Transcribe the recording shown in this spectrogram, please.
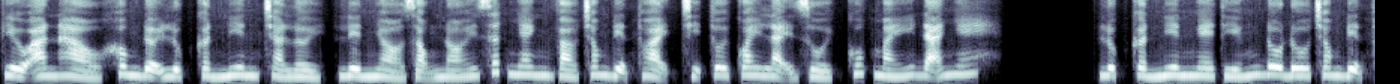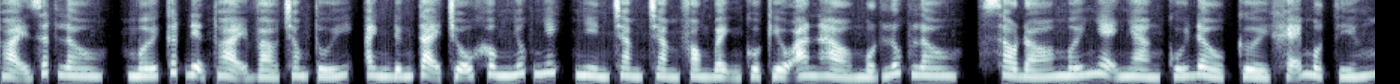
Kiều An Hảo không đợi Lục Cần Niên trả lời, liền nhỏ giọng nói rất nhanh vào trong điện thoại, chị tôi quay lại rồi, cúp máy đã nhé. Lục Cần Niên nghe tiếng đô đô trong điện thoại rất lâu, mới cất điện thoại vào trong túi, anh đứng tại chỗ không nhúc nhích nhìn chằm chằm phòng bệnh của Kiều An Hảo một lúc lâu, sau đó mới nhẹ nhàng cúi đầu cười khẽ một tiếng.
